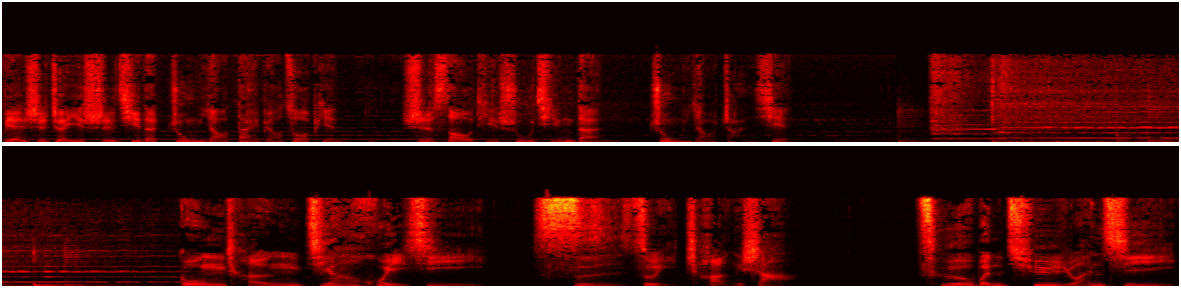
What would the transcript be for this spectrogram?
便是这一时期的重要代表作品，是骚体抒情的重要展现。功成嘉惠兮。四醉长沙，侧闻屈原兮，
